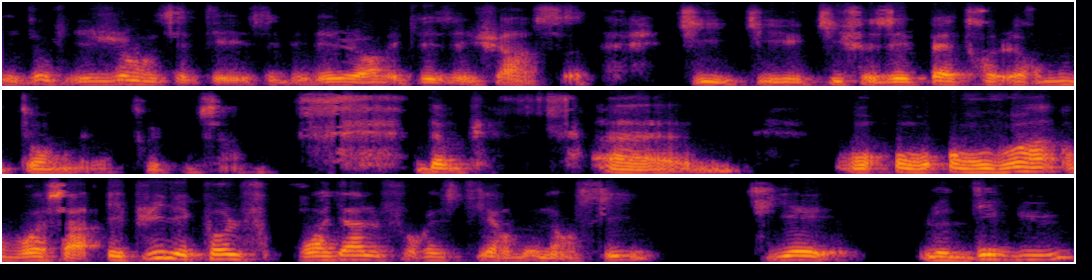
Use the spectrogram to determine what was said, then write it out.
Et donc les gens, c'était des gens avec les échasses qui, faisaient paître leurs moutons, des trucs comme ça. Donc, euh, on, voit, ça. Et puis l'école royale forestière de Nancy, qui est le début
